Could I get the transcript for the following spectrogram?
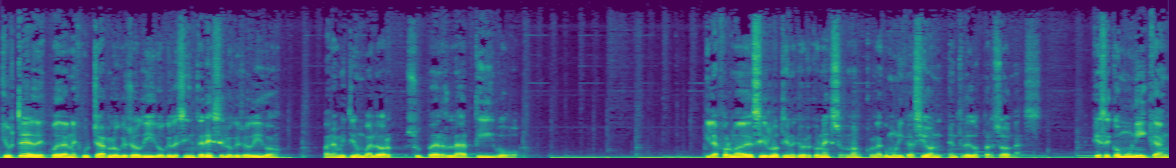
Que ustedes puedan escuchar lo que yo digo, que les interese lo que yo digo, para mí tiene un valor superlativo. Y la forma de decirlo tiene que ver con eso, ¿no? Con la comunicación entre dos personas. Que se comunican,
